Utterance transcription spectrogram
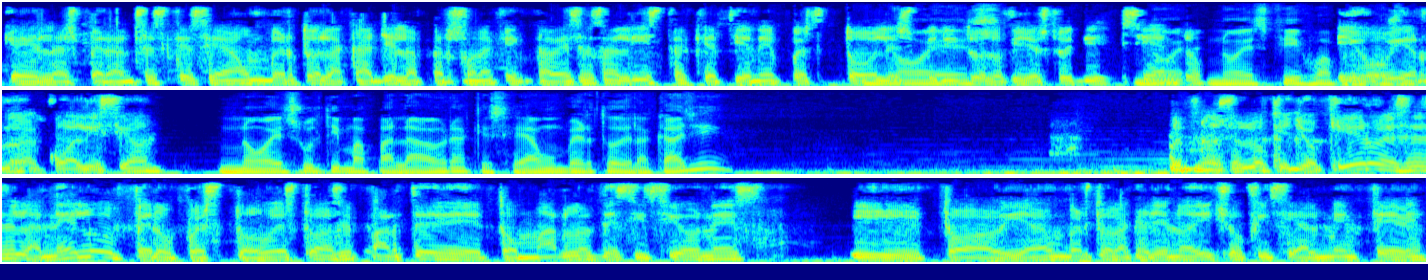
que la esperanza es que sea Humberto de la Calle la persona que encabeza esa lista, que tiene pues todo el No espíritu es- de lo que yo estoy No, diciendo no es fijo a y gobierno de coalición. ¿No es última palabra que sea Humberto de la Calle? Pues no eso es lo que yo quiero, ese es el anhelo, pero pues todo esto hace parte de tomar las decisiones y todavía Humberto de la Calle no ha dicho oficialmente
